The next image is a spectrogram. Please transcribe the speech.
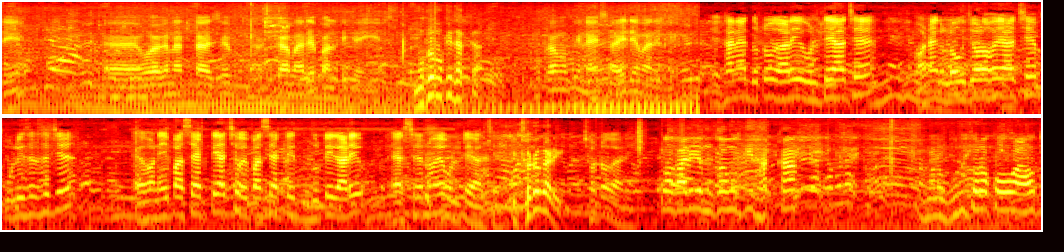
দিয়ে আহ, ওয়াগনারটা এসে ধাক্কা মারে পাল্টে খেয়ে গেছে। মুখোমুখি ধাক্কা? মুখোমুখি নেই সাইডে মারেছে এখানে দুটো গাড়ি উল্টে আছে অনেক লোক জড়ো হয়ে আছে পুলিশ এসেছে। এখন এই পাশে একটি আছে ওই পাশে একটি দুটি গাড়ি অ্যাক্সিডেন্ট হয়ে উল্টে আছে। ছোট গাড়ি? ছোট গাড়ি। গাড়ি মুখোমুখি ধাক্কা। মানে গুরুতর কেউ আহত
